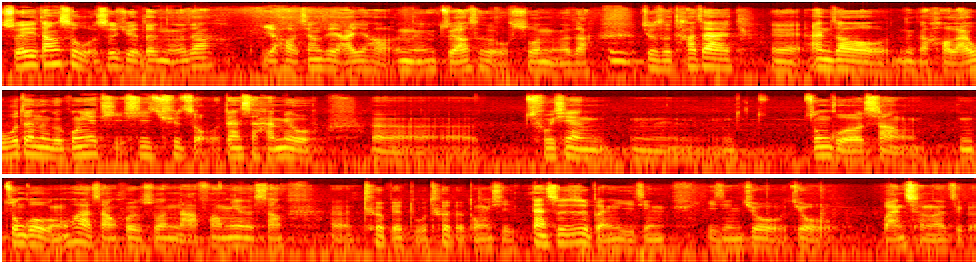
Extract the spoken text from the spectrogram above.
所以当时我是觉得哪吒也好，姜子牙也好，嗯，主要是说哪吒，就是他在呃按照那个好莱坞的那个工业体系去走，但是还没有呃出现嗯中国上。嗯中国文化上或者说哪方面的上呃特别独特的东西，但是日本已经已经就就完成了这个。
